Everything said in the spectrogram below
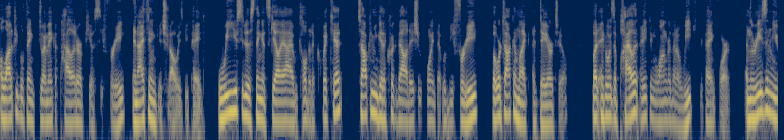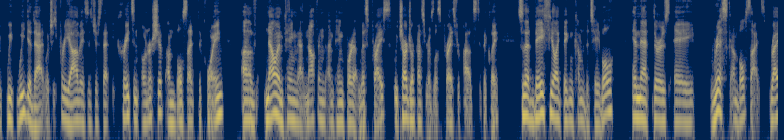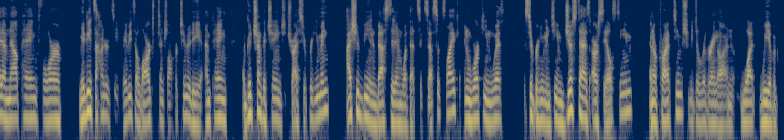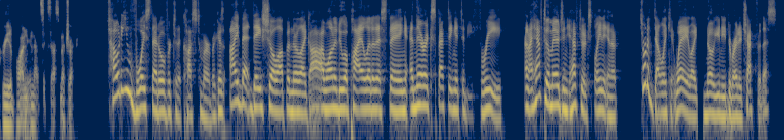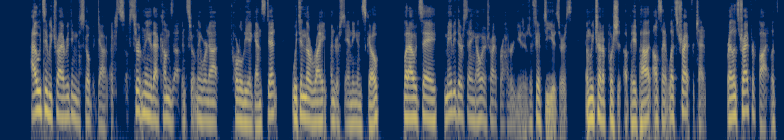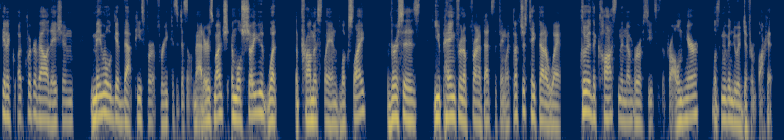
a lot of people think, do I make a pilot or a POC free? And I think it should always be paid. We used to do this thing at Scale AI. We called it a quick hit. So how can you get a quick validation point that would be free? But we're talking like a day or two. But if it was a pilot, anything longer than a week, you're paying for it. And the reason you, we, we did that, which is pretty obvious, is just that it creates an ownership on both sides of the coin of now I'm paying that and often I'm paying for it at list price. We charge our customers list price for pilots typically so that they feel like they can come to the table and that there's a risk on both sides, right? I'm now paying for maybe it's a hundred seats. Maybe it's a large potential opportunity. I'm paying a good chunk of change to try superhuman. I should be invested in what that success looks like and working with the superhuman team, just as our sales team and our product team should be delivering on what we have agreed upon in that success metric. How do you voice that over to the customer? Because I bet they show up and they're like, oh, I want to do a pilot of this thing, and they're expecting it to be free. And I have to imagine you have to explain it in a sort of delicate way, like, no, you need to write a check for this? I would say we try everything to scope it down. Certainly that comes up, and certainly we're not totally against it within the right understanding and scope. But I would say maybe they're saying, oh, I want to try it for 100 users or 50 users. And we try to push a pilot. I'll say, let's try it for 10, right? Let's try it for five. Let's get a, a quicker validation. Maybe we'll give that piece for free because it doesn't matter as much. And we'll show you what the promised land looks like versus you paying for an upfront. If that's the thing, like, let's just take that away. Clearly the cost and the number of seats is the problem here. Let's move into a different bucket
